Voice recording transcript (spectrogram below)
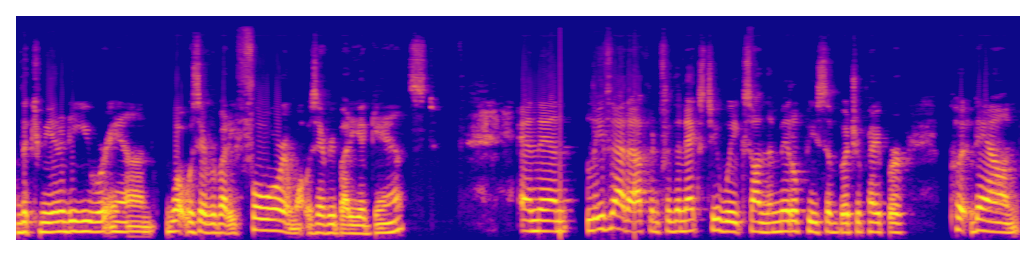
the community you were in? What was everybody for, and what was everybody against? and then leave that up. And for the next two weeks on the middle piece of butcher paper, put down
